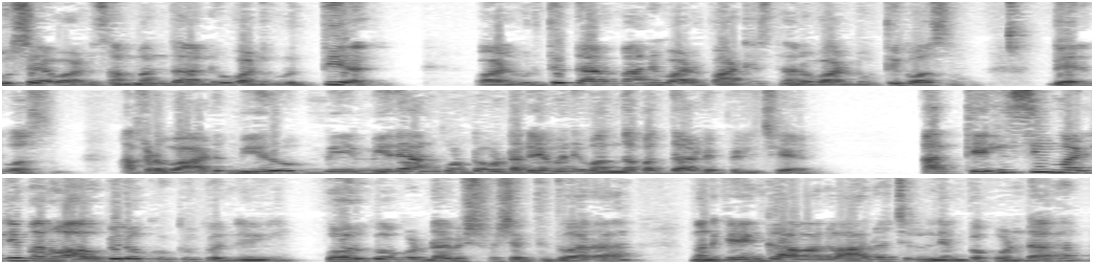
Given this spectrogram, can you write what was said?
చూసేవాళ్ళు సంబంధాలు వాళ్ళ వృత్తి అది. వాళ్ళ వృత్తి ధర్మాన్ని వాళ్ళు పాటిస్తున్నారు వాళ్ళ ముక్తి కోసం దేనికోసం. అక్కడ వాళ్ళు మీరు మీ- మీరే అనుకుంటూ ఉంటారు ఏమని వంద అబద్ధాలు పెళ్ళి చేయాలి. అది తెలిసి మళ్ళీ మనం ఆ ఉబిలో కుక్కుని కోరుకోకుండా విశ్వశక్తి ద్వారా మనకేం కావాలో ఆలోచనలు నింపకుండా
